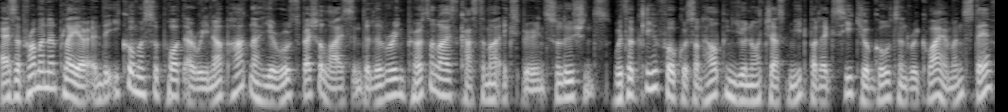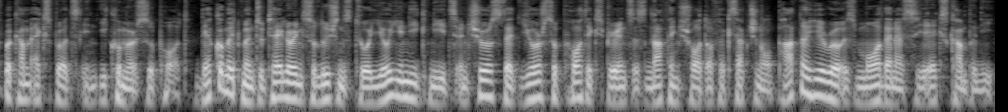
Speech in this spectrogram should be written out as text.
As a prominent player in the e-commerce support arena, Partner Hero specializes in delivering personalized customer experience solutions. With a clear focus on helping you not just meet but exceed your goals and requirements, they have become experts in e-commerce support. Their commitment to tailoring solutions to your unique needs ensures that your support experience is nothing short of exceptional. Partner Hero is more than a CX company.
